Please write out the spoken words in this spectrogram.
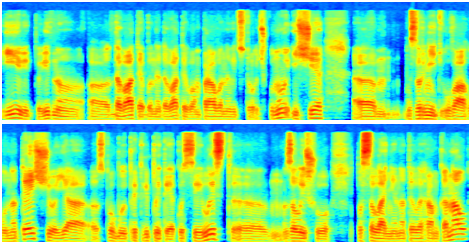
і відповідно е, давати або не давати вам право на відстрочку. Ну і ще ем, зверніть увагу на те, що я е, спробую прикріпити якось цей лист, е, залишу посилання на телеграм-канал,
